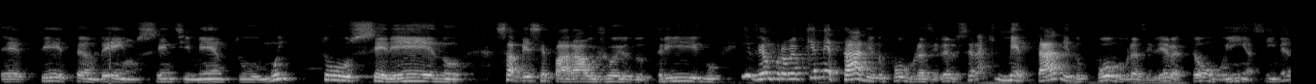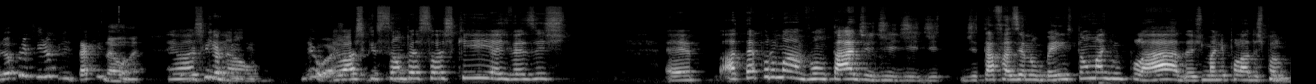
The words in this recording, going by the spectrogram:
é, ter também um sentimento muito sereno, saber separar o joio do trigo e ver um problema, porque metade do povo brasileiro, será que metade do povo brasileiro é tão ruim assim mesmo? Eu prefiro acreditar que não, né? Eu, eu acho que não. Eu acho, eu acho que, que são pessoas que, às vezes, é, até por uma vontade de estar de, de, de tá fazendo bem, estão manipuladas, manipuladas pelo.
